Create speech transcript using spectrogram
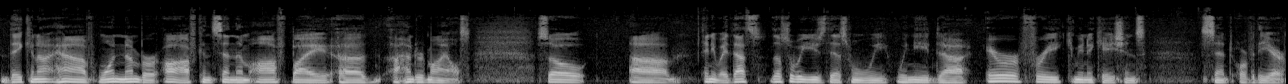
they cannot have one number off, can send them off by uh, 100 miles. So, um, anyway, that's that's what we use this when we, we need uh, error free communications sent over the air.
